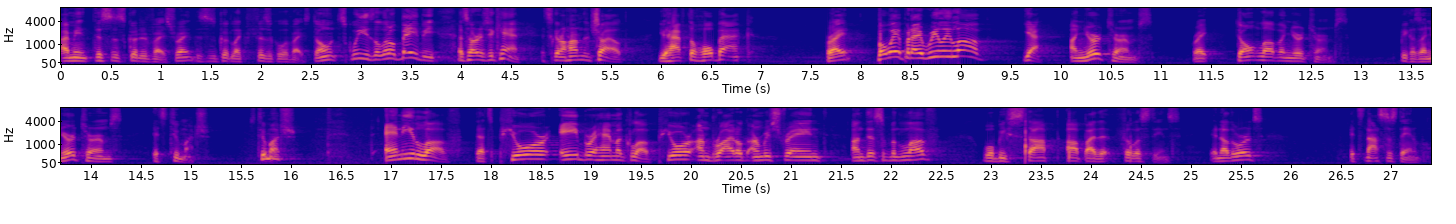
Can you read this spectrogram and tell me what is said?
I mean, this is good advice, right? This is good, like physical advice. Don't squeeze a little baby as hard as you can. It's going to harm the child. You have to hold back, right? But wait, but I really love. Yeah, on your terms, right? Don't love on your terms. Because on your terms, it's too much. It's too much. Any love that's pure Abrahamic love, pure, unbridled, unrestrained, undisciplined love, will be stopped up by the Philistines. In other words, it's not sustainable.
